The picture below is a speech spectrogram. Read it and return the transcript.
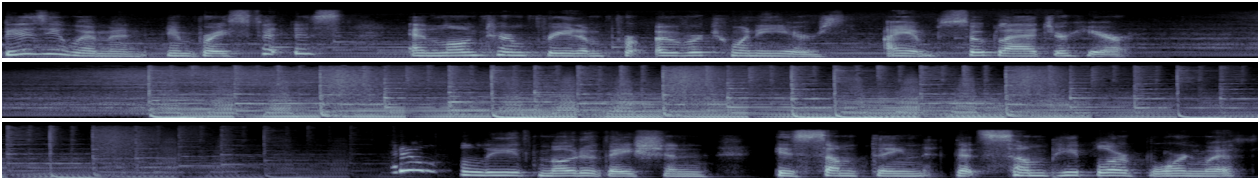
busy women embrace fitness and long term freedom for over 20 years. I am so glad you're here. Believe motivation is something that some people are born with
